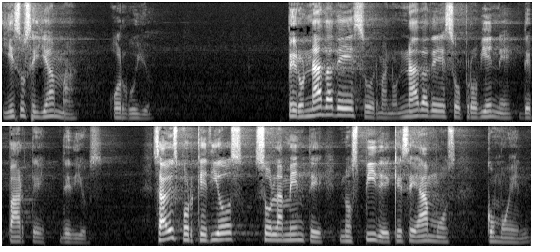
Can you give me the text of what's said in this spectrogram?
y eso se llama orgullo. Pero nada de eso, hermano, nada de eso proviene de parte de Dios. ¿Sabes por qué Dios solamente nos pide que seamos como Él?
